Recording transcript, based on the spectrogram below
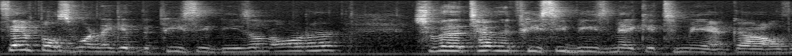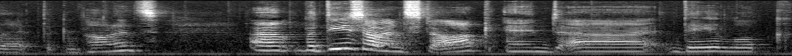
samples when I get the PCBs on order. So by the time the PCBs make it to me, I've got all the, the components. Um, but these are in stock, and uh, they look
